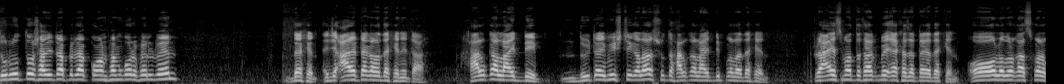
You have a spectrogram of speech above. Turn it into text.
দ্রুত শাড়িটা আপনারা কনফার্ম করে ফেলবেন। দেখেন, এই যে আরেকটা কালার দেখেন এটা। হালকা লাইট ডিপ দুইটাই মিষ্টি কালার শুধু হালকা লাইট ডিপ কালার দেখেন। প্রাইস মাত্র থাকবে এক হাজার টাকা, দেখেন। অল ওভার কাজ করা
